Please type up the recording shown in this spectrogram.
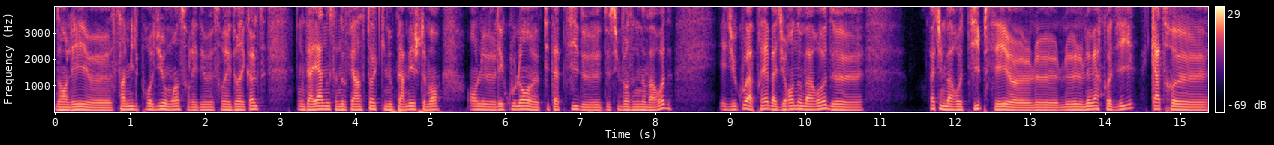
dans les euh, 5000 produits au moins sur les deux, sur les deux récoltes. Donc derrière nous, ça nous fait un stock qui nous permet justement, en l'écoulant euh, petit à petit, de, de subventionner nos maraudes. Et du coup, après, bah, durant nos maraudes, euh, en fait, une maraude type, c'est euh, le, le, mercredi, quatre, euh,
